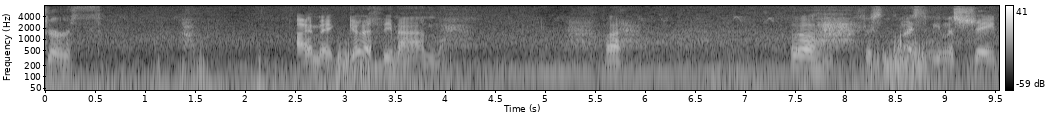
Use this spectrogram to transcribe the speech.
girth. I'm a girthy man. Uh, uh, just nice to be in the shade.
